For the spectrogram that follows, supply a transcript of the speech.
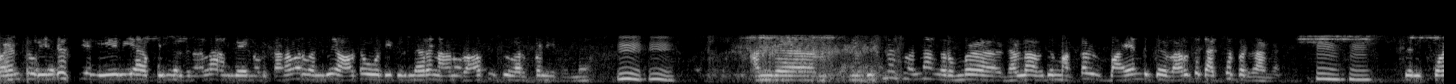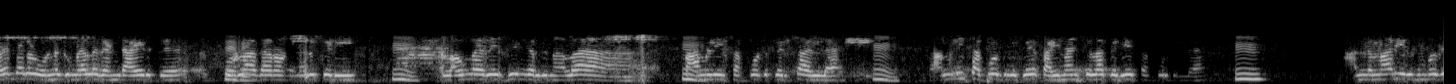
கோயம்புத்தூர் இண்டஸ்ட்ரியல் ஏரியா அப்படிங்கறதுனால அங்க என்னோட கணவர் வந்து ஆட்டோ ஓட்டிட்டு இருந்தாரு. நான் ஒரு ஆபீஸ்ல ஒர்க் பண்ணிட்டு இருந்தேன். அந்த பிசினஸ் வந்து அங்க ரொம்ப நல்லாவது மக்கள் பயந்துக்கு வரதுக்கு அச்சப்படுறாங்க. சரி குழந்தைகள் ஒண்ணுக்கு மேல ரெண்டு ஆயிடுச்சு பொருளாதாரம் நெருக்கடி. லவ் மேரேஜ்ங்கிறதுனால ஃபேமிலி சப்போர்ட் பெருசா இல்ல. ஃபேமிலி சப்போர்ட் இருக்கு. ஃபைனான்சியலா பெரிய சப்போர்ட் இல்ல. அந்த மாதிரி இருக்கும்போது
